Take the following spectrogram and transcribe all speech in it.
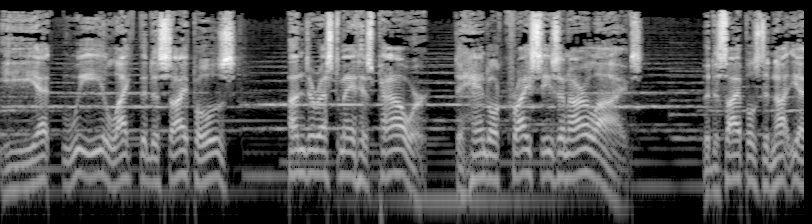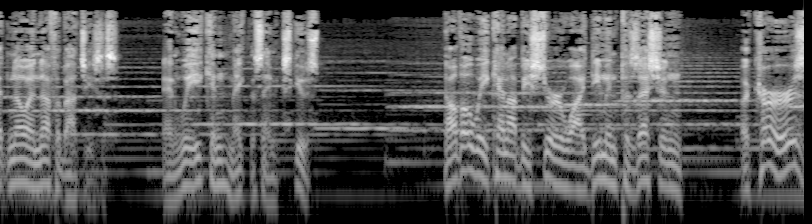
yet we, like the disciples, underestimate his power to handle crises in our lives. The disciples did not yet know enough about Jesus and we can make the same excuse. Although we cannot be sure why demon possession occurs,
